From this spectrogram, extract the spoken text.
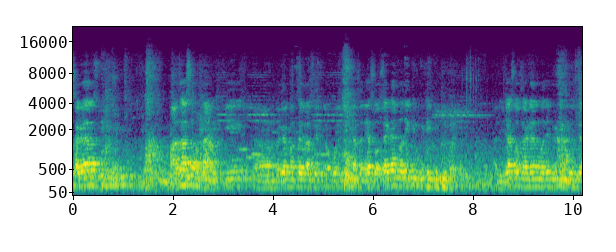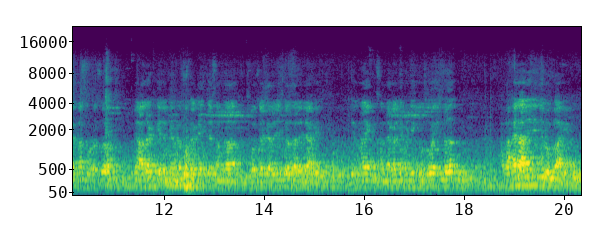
सगळ्या माझं असं म्हणणं आहे की नगरपंचायत असेल किंवा पोलीस स्टेशन असेल या सोसायट्यांमध्ये एक मिटिंग घेतली पाहिजे. आणि ज्या सोसायट्यांमध्ये मिटिंग घेऊन त्यांना थोडंसं तुम्ही अलर्ट केलं की त्या सोसायट्यांच्या समजा सोसायट्या रजिस्टर झालेल्या आहेत त्यांना एक संध्याकाळच्या मिटिंग घेऊन किंवा इथं राहायला आलेली जी लोक आहेत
